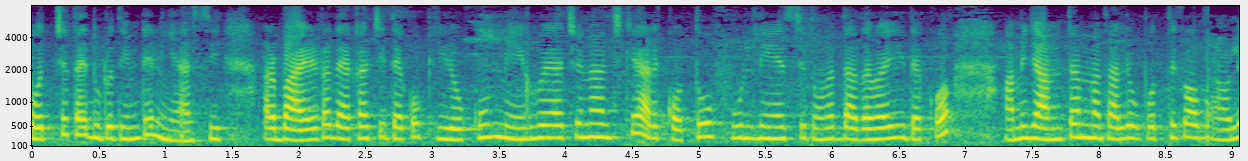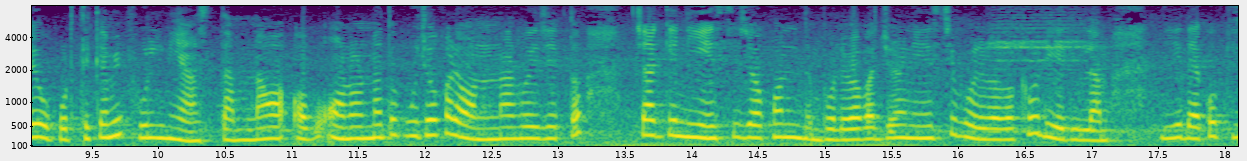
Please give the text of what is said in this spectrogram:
হচ্ছে, তাই দুটো, তিনটে নিয়ে আসি। আর বাইরেটা দেখাচ্ছি, দেখো কীরকম মেঘ হয়ে আছে না আজকে। আর কত ফুল নিয়ে এসছে তোমার দাদাভাই, দেখো, আমি জানতাম না, তাহলে উপর থেকে তাহলে উপর থেকে আমি ফুল নিয়ে আসতাম না। অনন্যা তো পুজো করে অনন্যার হয়ে যেত। যাকে নিয়ে এসেছি, যখন ভোলে বাবার জন্য নিয়ে এসেছি, ভোলে বাবাকেও দিয়ে দিলাম। দিয়ে দেখো কি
